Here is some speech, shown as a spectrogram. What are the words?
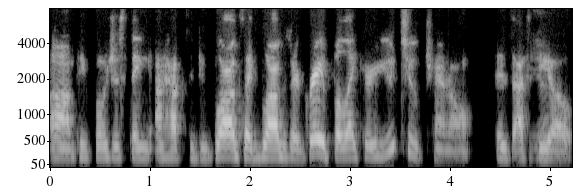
um, people just think i have to do blogs like blogs are great but like your youtube channel is seo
